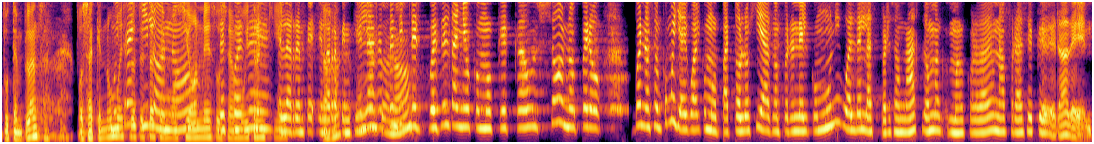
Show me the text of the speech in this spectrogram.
tu templanza. O sea, que no Muy muestras estas emociones, o sea, muy de- tranquilo. El, el arrepentimiento, después del daño como que causó, ¿no? Pero bueno, son como ya igual como patologías, ¿no? Pero en el común igual de las personas, luego me, me acordaba de una frase que era de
